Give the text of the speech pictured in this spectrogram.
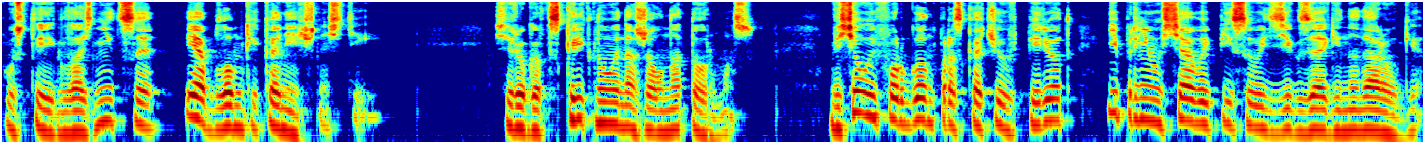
пустые глазницы и обломки конечностей. Серега вскрикнул и нажал на тормоз. Веселый фургон проскочил вперед и принялся выписывать зигзаги на дороге.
